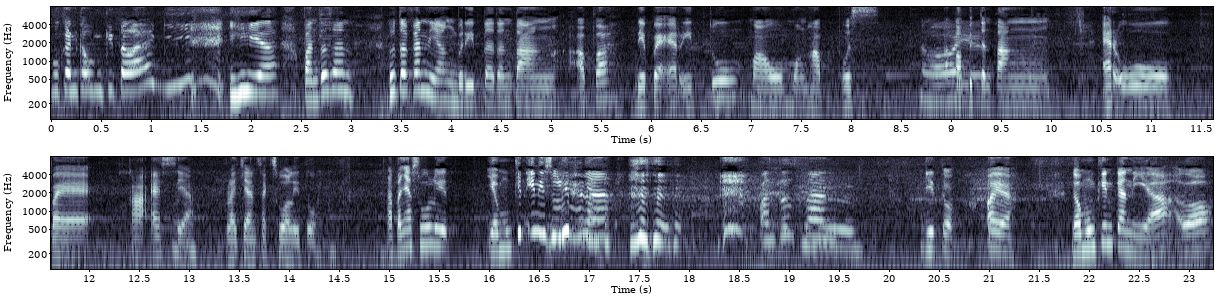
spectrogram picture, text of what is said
bukan kaum kita lagi. Iya pantasan lu tau kan yang berita tentang apa DPR itu mau menghapus oh, topik iya. tentang RUU PKS ya pelecehan seksual itu. Katanya sulit. Ya mungkin ini sulitnya. Pantesan. Gitu. Oh ya nggak mungkin kan ya lo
